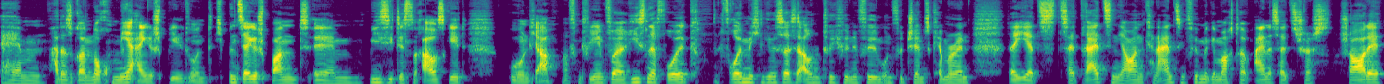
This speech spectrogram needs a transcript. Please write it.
ähm, hat er sogar noch mehr eingespielt. Und ich bin sehr gespannt, ähm, wie sich das noch ausgeht. Und ja, auf jeden Fall ein Riesenerfolg. Ich freue mich in gewisser Weise auch natürlich für den Film und für James Cameron, der jetzt seit 13 Jahren keinen einzigen Film mehr gemacht hat. Einerseits schade,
